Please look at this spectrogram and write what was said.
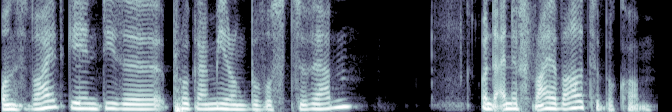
uns weitgehend diese Programmierung bewusst zu werden und eine freie Wahl zu bekommen.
